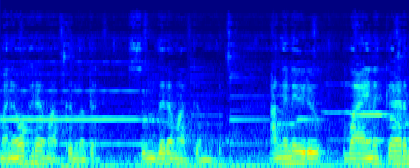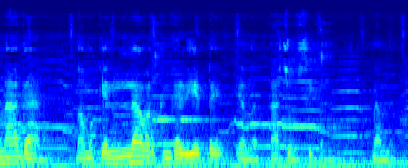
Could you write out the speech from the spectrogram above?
മനോഹരമാക്കുന്നത് സുന്ദരമാക്കുന്നത്. അങ്ങനെ ഒരു വായനക്കാരനാകാൻ നമുക്കെല്ലാവർക്കും കഴിയട്ടെ എന്ന് ആശംസിക്കുന്നു. നന്ദി.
